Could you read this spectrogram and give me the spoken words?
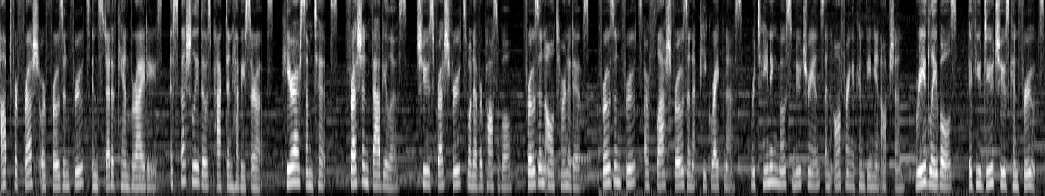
opt for fresh or frozen fruits instead of canned varieties, especially those packed in heavy syrups. Here are some tips. Fresh and fabulous. Choose fresh fruits whenever possible. Frozen alternatives. Frozen fruits are flash frozen at peak ripeness, retaining most nutrients and offering a convenient option. Read labels. If you do choose canned fruits,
